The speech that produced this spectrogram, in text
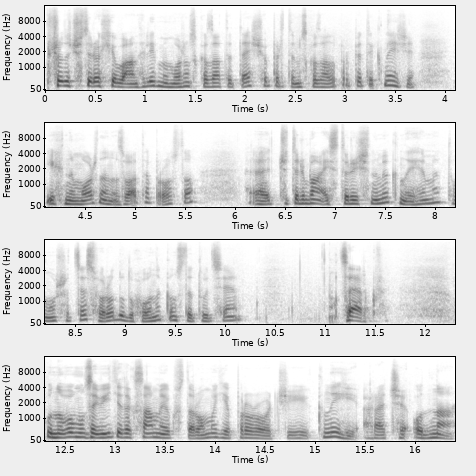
щодо чотирьох Євангелій ми можемо сказати те, що перед тим сказали про п'ятикнижі. Їх не можна назвати просто е, чотирма історичними книгами, тому що це свого роду духовна конституція церкви. У Новому Завіті, так само, як в Старому, є пророчі книги, а радше одна.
